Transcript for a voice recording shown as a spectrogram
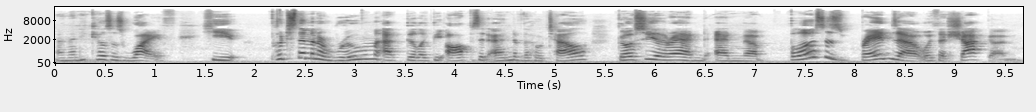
and then he kills his wife. He puts them in a room at the like the opposite end of the hotel, goes to the other end, and uh, blows his brains out with a shotgun.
